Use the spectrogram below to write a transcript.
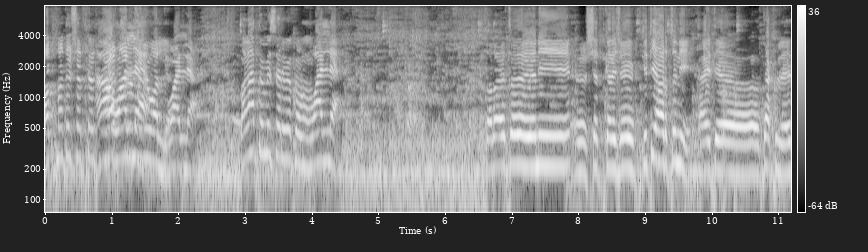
आत्महत्या शेतकऱ्याच्या हा आत्महत्या वाढल्या वाढल्या. वाढल्या. बघा तुम्ही सर्वे करून वाढल्या. चालायचं यांनी शेतकऱ्याचे किती अडचणी आहेत दाखवले आहेत.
